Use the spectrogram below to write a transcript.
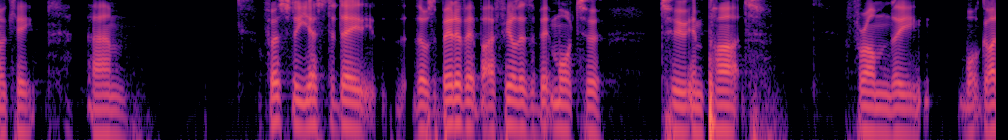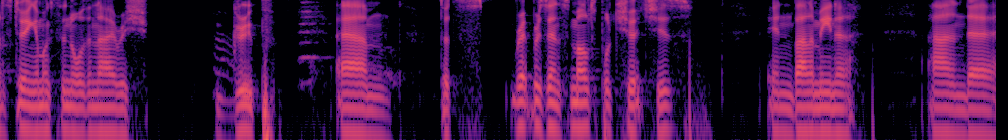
okay. Um, firstly, yesterday th- there was a bit of it, but I feel there's a bit more to to impart from the what God's doing amongst the Northern Irish group um, that represents multiple churches in Ballymena, and uh,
